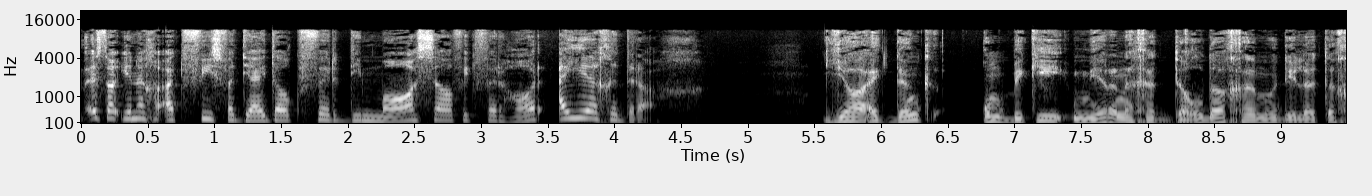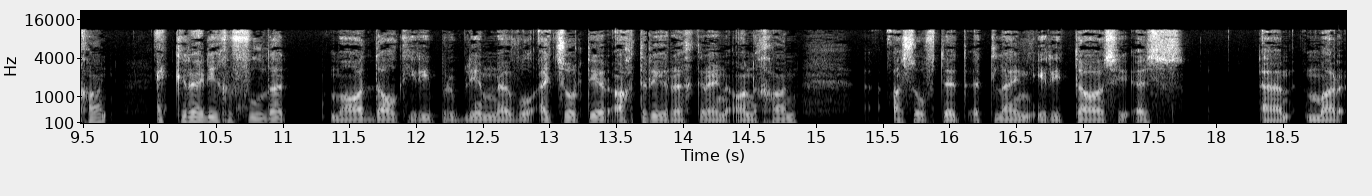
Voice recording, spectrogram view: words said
Is daar enige advies wat jy dalk vir die ma self het vir haar eie gedrag? Ja, ek dink om bietjie meer in 'n geduldige module te gaan. Ek kry die gevoel dat ma dalk hierdie probleem nou wil uitsorteer agter die rug kry en aangaan asof dit 'n klein irritasie is. Ehm um, maar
